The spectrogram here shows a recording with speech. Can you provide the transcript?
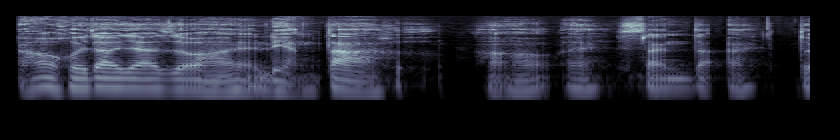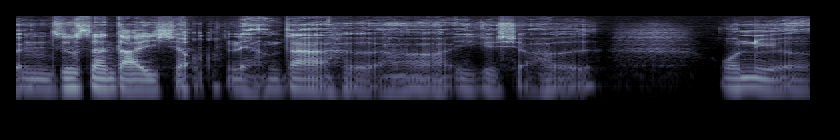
然后回到家之后，还两大盒，然后哎三大哎对，你就三大一小嘛，两大盒，然后一个小盒的。我女儿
